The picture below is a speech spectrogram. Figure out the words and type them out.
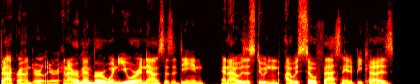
background earlier, and I remember when you were announced as a dean, and I was a student, I was so fascinated because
